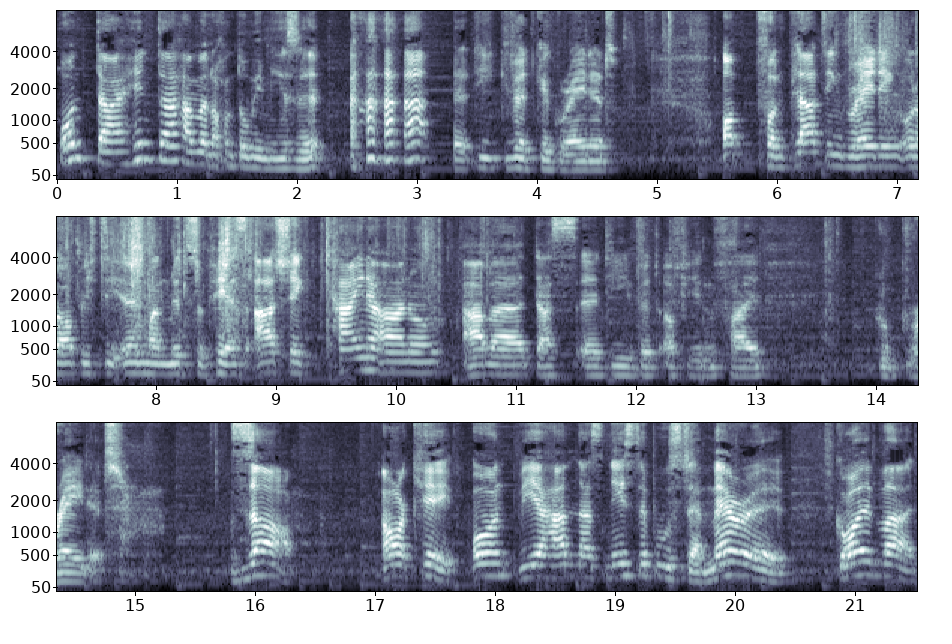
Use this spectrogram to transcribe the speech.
Und dahinter haben wir noch einen Dummi-Miesel. die wird gegradet. Ob von Platin Grading oder ob ich die irgendwann mit zur PSA schicke, keine Ahnung. Aber das, äh, die wird auf jeden Fall gegradet. So. Okay, und wir haben das nächste Booster. Meryl, Golbert,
